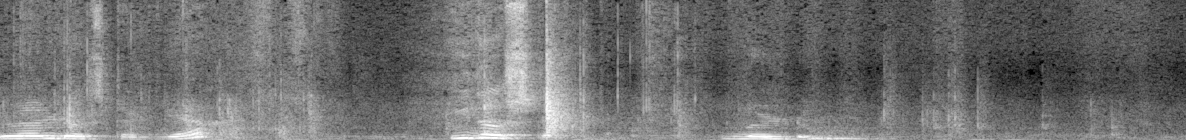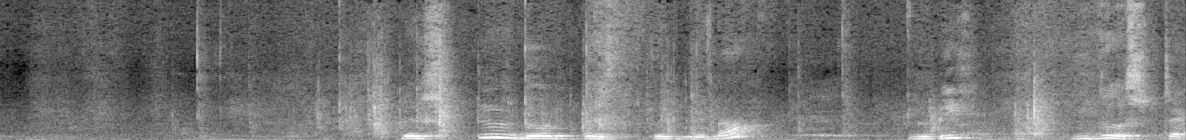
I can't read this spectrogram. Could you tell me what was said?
ಇವೆರಡು ಅಷ್ಟೇ ಇದು ಅಷ್ಟೇ ಇವೆರಡು. ನೆಕ್ಸ್ಟ್ ದೊಡ್ಡ ಪೇಸ್ಟ್ ತೆಗಿಯೋಣ ನೋಡಿ ಇದು ಅಷ್ಟೇ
